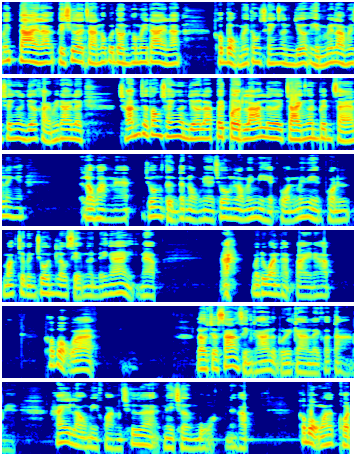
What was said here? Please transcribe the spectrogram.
ไม่ได้แล้วไปเชื่ออาจารย์นพดลเขาไม่ได้แล้วเขาบอกไม่ต้องใช้เงินเยอะเห็นไหมล่ะไม่ใช้เงินเยอะขายไม่ได้เลย ฉันจะต้องใช้เงินเยอะแล้ว ไปเปิดร้านเลยจ่ายเงินเป็นแสนอะไรเงี้ยระวังนะช่วงตื่นตระหนกเนี่ยช่วงเราไม่มีเหตุผลไม่มีเหตุผลมักจะเป็นช่วงที่เราเสียเงินได้ง่ายนะครับอะมาดูวันถัดไปนะครับเขาบอกว่า เราจะสร้างสินค้าหรือบริการอะไรก็ตามเนี่ยให้เรามีความเชื่อในเชิงบวกนะครับ เขาบอกว่าคน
